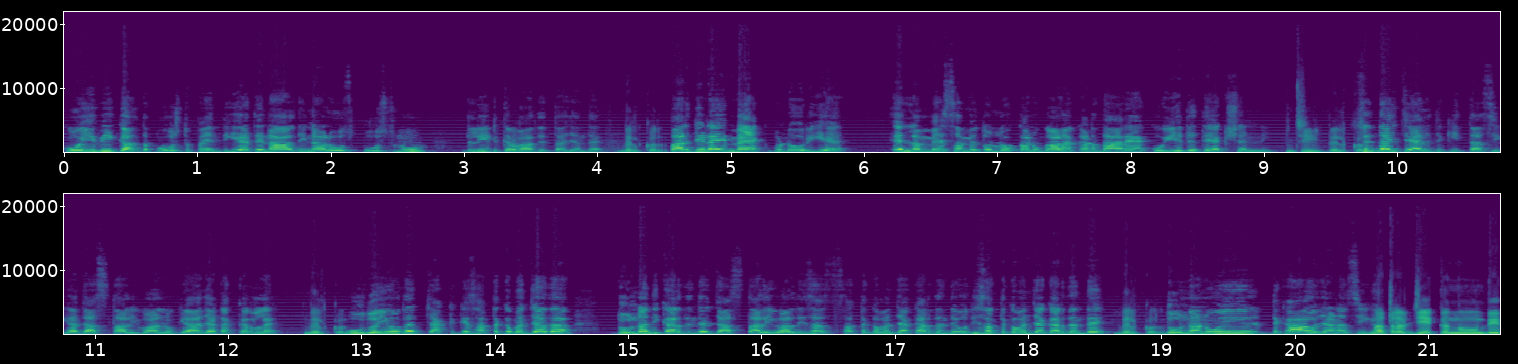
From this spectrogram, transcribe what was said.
ਕੋਈ ਵੀ ਗਲਤ ਪੋਸਟ ਪੈਂਦੀ ਹੈ ਤੇ ਨਾਲ ਦੀ ਨਾਲ ਉਸ ਪੋਸਟ ਨੂੰ ਡਿਲੀਟ ਕਰਵਾ ਦਿੱਤਾ ਜਾਂਦਾ ਹੈ। ਬਿਲਕੁਲ। ਪਰ ਜਿਹੜਾ ਇਹ ਮੈਕ ਪੰਡੋਰੀ ਹੈ ਇਹ ਲੰਮੇ ਸਮੇਂ ਤੋਂ ਲੋਕਾਂ ਨੂੰ ਗਾਲਾਂ ਕੱਢਦਾ ਆ ਰਿਹਾ ਕੋਈ ਇਹਦੇ ਤੇ ਐਕਸ਼ਨ ਨਹੀਂ। ਜੀ ਬਿਲਕੁਲ। ਸਿੱਧਾ ਹੀ ਚੈਲੰਜ ਕੀਤਾ ਸੀਗਾ ਜਸ ਧਾਲੀਵਾਲ ਨੂੰ ਕਿ ਆ ਜਾ ਟੱਕਰ ਲੈ। ਬਿਲਕੁਲ। ਉਦੋਂ ਹੀ ਉਹਦੇ ਚੱਕ ਕੇ 751 ਦਾ ਦੋਨਾਂ ਦੀ ਕਰ ਦਿੰਦੇ ਜਸ ਧਾਲੀਵਾਲ ਦੀ 751 ਕਰ ਦਿੰਦੇ ਉਹਦੀ 751 ਕਰ ਦਿੰਦੇ। ਬਿਲਕੁਲ। ਦੋਨਾਂ ਨੂੰ ਹੀ ਟਿਕਾ ਹੋ ਜਾਣਾ ਸੀਗਾ। ਮਤਲਬ ਜੇ ਕਾਨੂੰਨ ਦੀ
